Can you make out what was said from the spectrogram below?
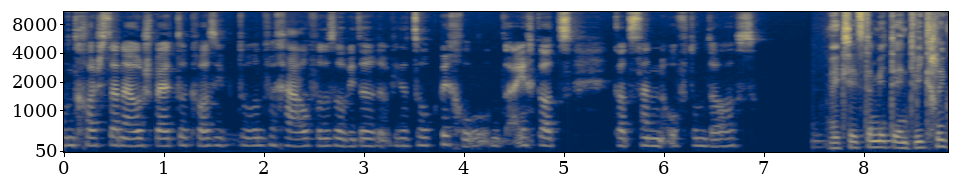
und kannst es dann auch später quasi durch einen Verkauf oder so wieder, wieder zurückbekommen. Und eigentlich geht es dann oft um das. Wie sieht es denn mit der Entwicklung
